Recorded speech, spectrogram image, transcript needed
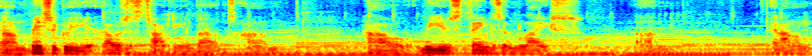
um, basically i was just talking about um, how we use things in life um, and i don't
